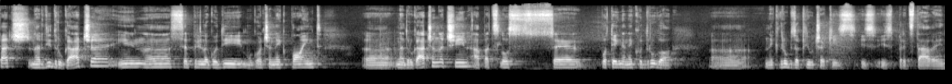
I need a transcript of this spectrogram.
pač naredi drugače in uh, se prilagodi mogoče nek point uh, na drugačen način, a pa celo se potegne neko drugo, uh, nek drug zaključek iz, iz, iz predstave. In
